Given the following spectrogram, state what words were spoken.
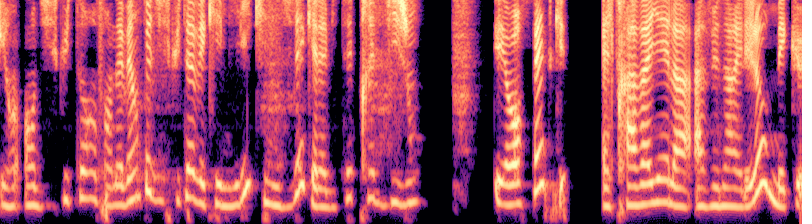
et en, discutant, enfin, on avait un peu discuté avec Émilie qui nous disait qu'elle habitait près de Dijon. Et en fait, elle travaillait là à Venard et les mais que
